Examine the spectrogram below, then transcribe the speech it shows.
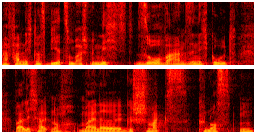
da fand ich das Bier zum Beispiel nicht so wahnsinnig gut, weil ich halt noch meine Geschmacksknospen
